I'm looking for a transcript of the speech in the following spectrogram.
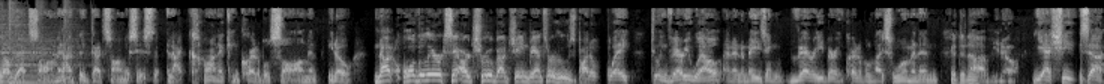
Love that song. I mean, I think that song is just an iconic, incredible song. And, you know, not all the lyrics are true about Jane Bainter, who's, by the way, doing very well and an amazing, very, very incredible, nice woman. And, good to know um, you know, yeah, she's, uh,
